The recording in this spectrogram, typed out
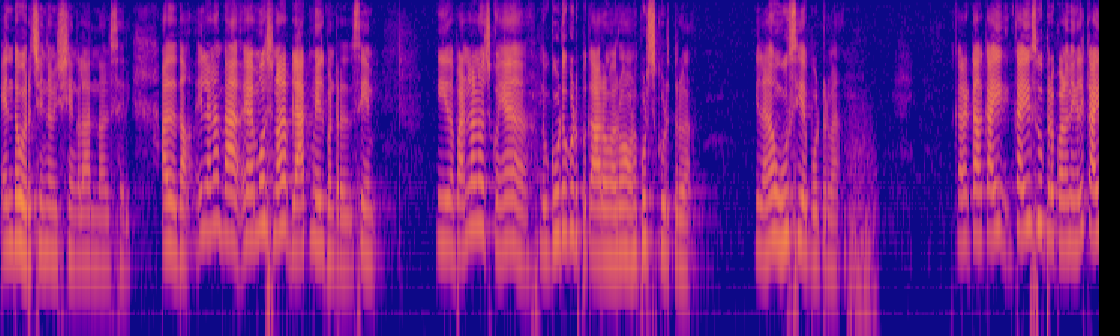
எந்த ஒரு சின்ன விஷயங்களாக இருந்தாலும் சரி. அதுதான். இல்லைன்னா பே எமோஷ்னலாக பிளாக்மெயில் பண்ணுறது சேம் நீ இதை பண்ணலன்னு வச்சுக்கோயேன் இந்த குடு காரம் வரும் அவனை பிடிச்சி கொடுத்துருவேன். இல்லைன்னா ஊசியை போட்டுருவேன். கரெக்டாக கை கை சூப்புற குழந்தைங்களுக்கு கை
